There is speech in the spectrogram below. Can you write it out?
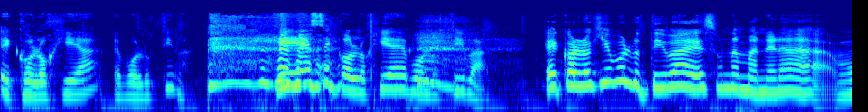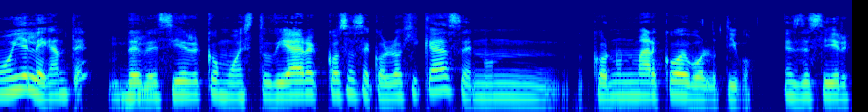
ecología evolutiva. ¿Qué es ecología evolutiva? Ecología evolutiva es una manera muy elegante de decir como estudiar cosas ecológicas en un, con un marco evolutivo. Es decir,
